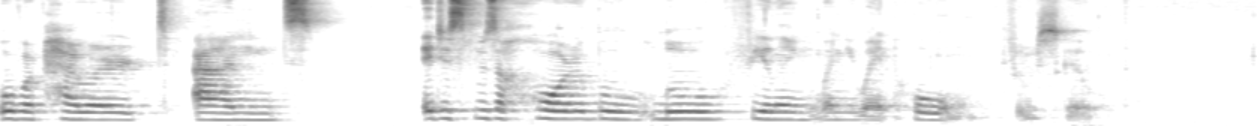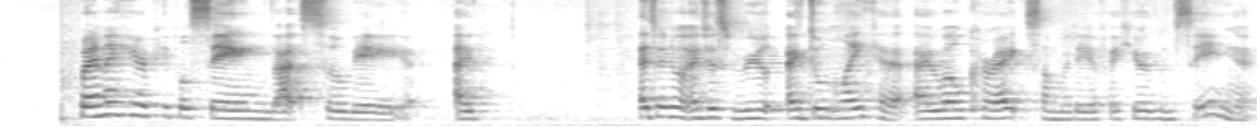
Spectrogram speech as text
overpowered, and it just was a horrible low feeling when you went home from school. When I hear people saying that's so gay, I I don't know, I just real I don't like it. I will correct somebody if I hear them saying it.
